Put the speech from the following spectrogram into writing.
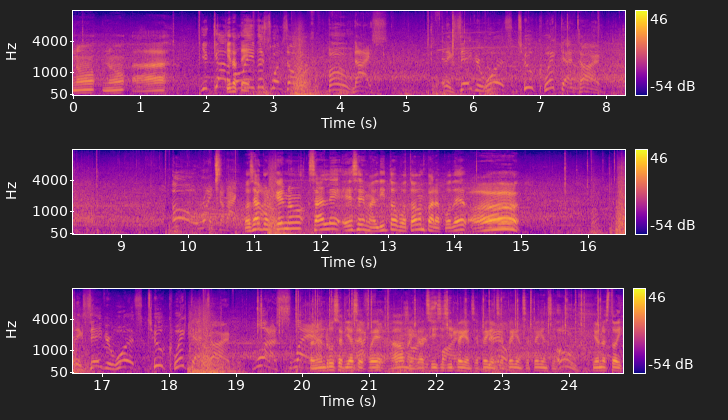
no, no. Ah, You gotta Quítate. believe this one's over. Boom. Nice. And Xavier Woods too quick that time. Oh, right to the o sea, ¿por qué no sale ese maldito botón para poder? ¡Ah! And Xavier Woods too quick that time. What a slam. También Rusev ya se fue. Oh my god, sí, sí, sí, péguense, péguense, péguense, péguense. Yo no estoy.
